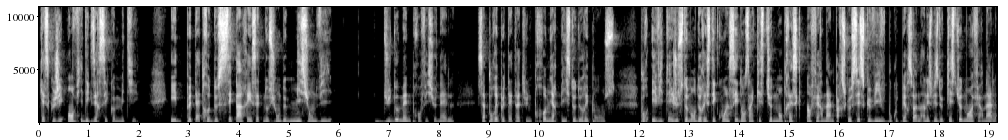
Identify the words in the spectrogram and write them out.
Qu'est-ce que j'ai envie d'exercer comme métier? Et peut-être de séparer cette notion de mission de vie du domaine professionnel ça pourrait peut-être être une première piste de réponse pour éviter justement de rester coincé dans un questionnement presque infernal, parce que c'est ce que vivent beaucoup de personnes, un espèce de questionnement infernal,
